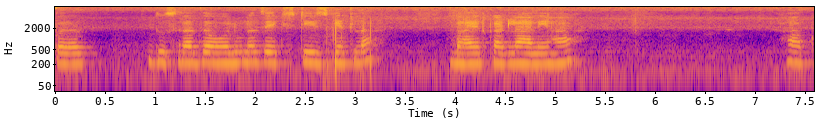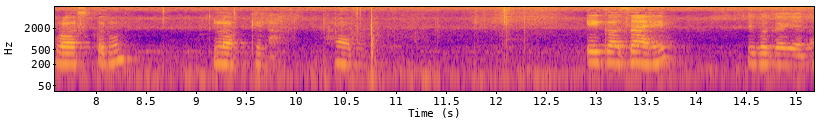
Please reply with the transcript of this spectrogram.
परत दुसरा जवळूनच एक स्टीच घेतला. बाहेर काढला आणि हा हा क्रॉस करून लॉक केला. हा बघा. एक असा आहे. हे बघा याला.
